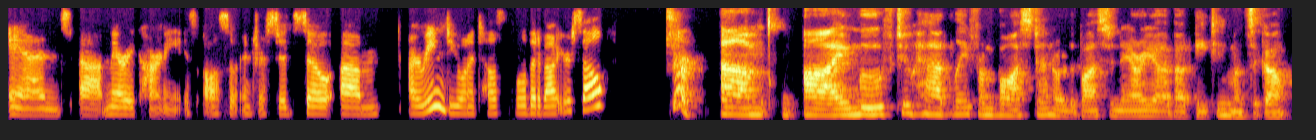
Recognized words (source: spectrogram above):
and uh, Mary Carney is also interested. So um, Irene, do you want to tell us a little bit about yourself? Sure. Um, I moved to Hadley from Boston or the Boston area about 18 months ago.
